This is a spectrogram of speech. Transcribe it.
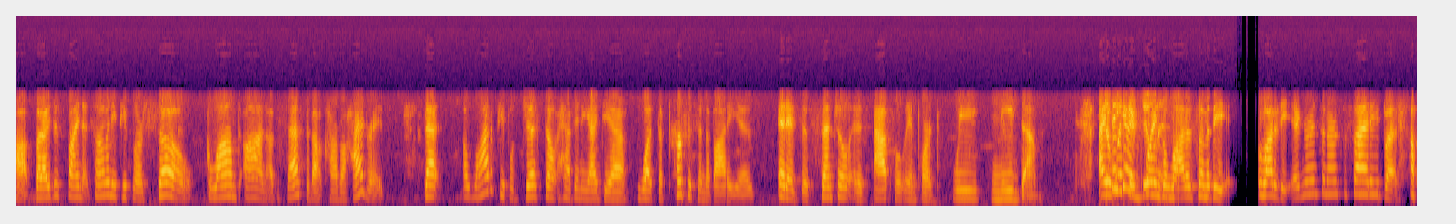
Uh, but I just find that so many people are so glommed on, obsessed about carbohydrates that a lot of people just don't have any idea what the purpose in the body is. It is essential. It is absolutely important. We need them. I so think it explains doing, a lot of some of the a lot of the ignorance in our society, but I'll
